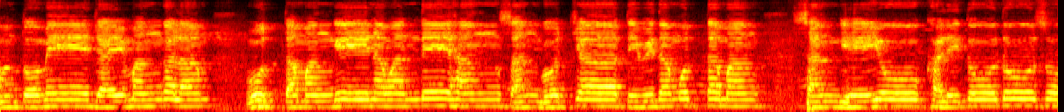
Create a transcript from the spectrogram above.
ओन्तु मे जयमङ्गलम् उत्तमङ्गेन वन्देऽहं सङ्घोच्च त्रिविधमुत्तमं सङ्घेयो खलितो दोषो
